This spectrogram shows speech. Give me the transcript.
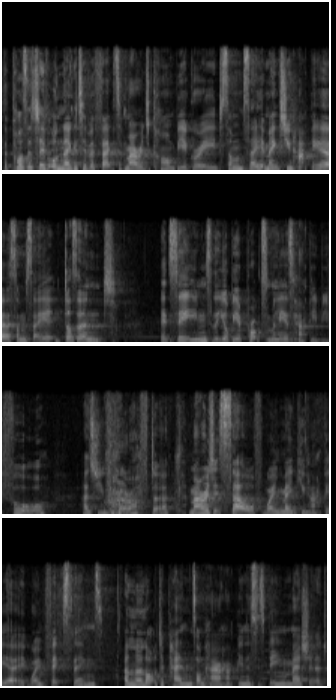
The positive or negative effects of marriage can't be agreed. Some say it makes you happier, some say it doesn't. It seems that you'll be approximately as happy before as you were after. Marriage itself won't make you happier, it won't fix things. And a lot depends on how happiness is being measured.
